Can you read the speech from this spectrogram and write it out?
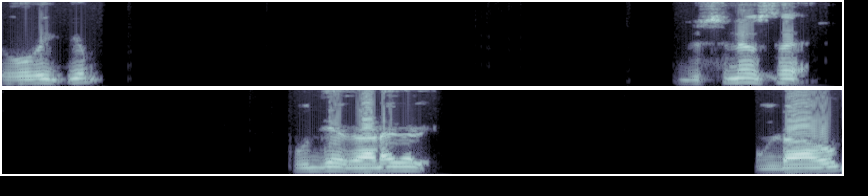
ശോഭിക്കും. ബിസിനസ് പുതിയ കടകൾ ഉണ്ടാവും.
